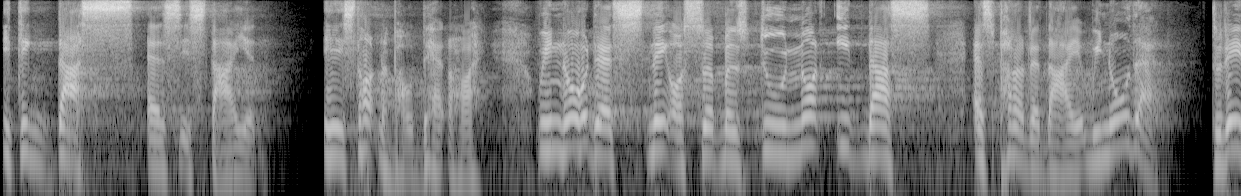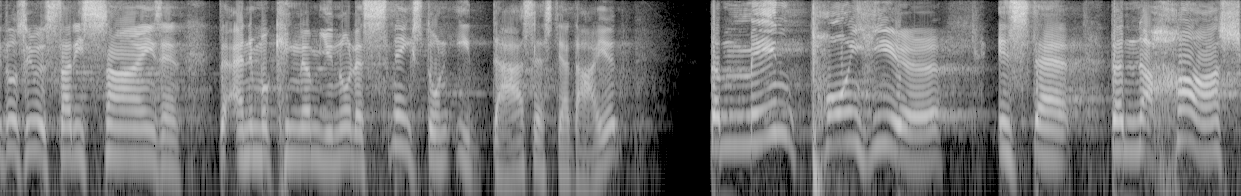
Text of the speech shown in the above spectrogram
eating dust as his diet. It's not about that, all right? We know that snake or serpents do not eat dust as part of their diet. We know that. Today, those of you who study science and the animal kingdom, you know that snakes don't eat dust as their diet. The main point here is that the Nahash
